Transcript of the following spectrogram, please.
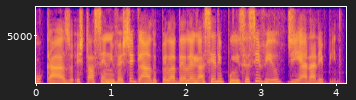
O caso está sendo investigado pela Delegacia de Polícia Civil de Araripina.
